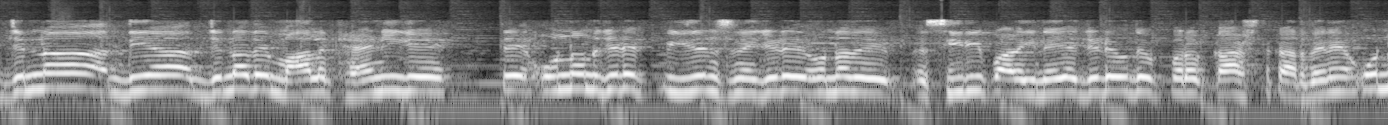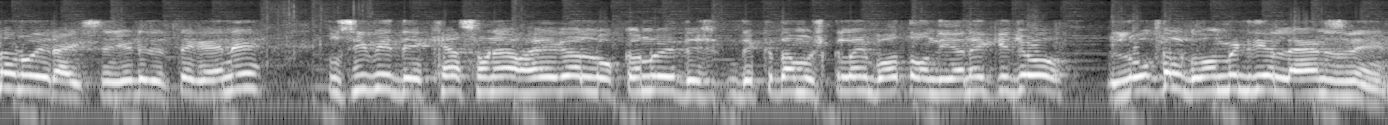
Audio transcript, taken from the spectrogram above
ਜਿਨ੍ਹਾਂ ਦੀਆਂ ਜਿਨ੍ਹਾਂ ਦੇ ਮਾਲਕ ਹੈ ਨਹੀਂਗੇ ਤੇ ਉਹਨਾਂ ਨੂੰ ਜਿਹੜੇ ਪੀਜਨਸ ਨੇ ਜਿਹੜੇ ਉਹਨਾਂ ਦੇ ਸੀਰੀ ਪਾਲੀ ਨੇ ਜਾਂ ਜਿਹੜੇ ਉਹਦੇ ਉੱਪਰ ਕਾਸ਼ਤ ਕਰਦੇ ਨੇ ਉਹਨਾਂ ਨੂੰ ਇਹ ਰਾਈਟਸ ਨੇ ਜਿਹੜੇ ਦਿੱਤੇ ਗਏ ਨੇ। ਤੁਸੀਂ ਵੀ ਦੇਖਿਆ ਸੁਣਿਆ ਹੋਵੇਗਾ ਲੋਕਾਂ ਨੂੰ ਇਹ ਦਿੱਕਤਾਂ ਮੁਸ਼ਕਲਾਂ ਹੀ ਬਹੁਤ ਆਉਂਦੀਆਂ ਨੇ ਕਿ ਜੋ ਲੋਕਲ ਗਵਰਨਮੈਂਟ ਦੀਆਂ ਲੈਂਡਸ ਨੇ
